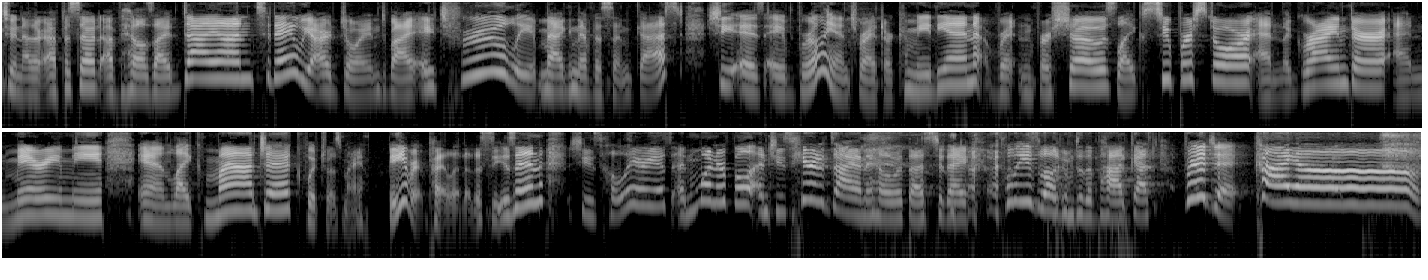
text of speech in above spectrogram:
To another episode of Hills I Die On. Today we are joined by a truly magnificent guest. She is a brilliant writer comedian, written for shows like Superstore and The Grinder and Marry Me and Like Magic, which was my favorite pilot of the season. She's hilarious and wonderful, and she's here to die on a hill with us today. Please welcome to the podcast, Bridget Kyle.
